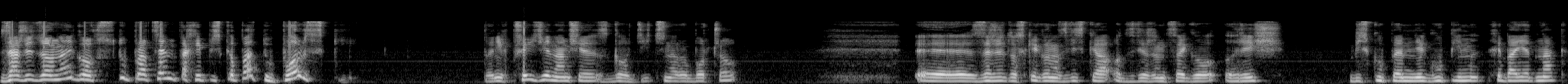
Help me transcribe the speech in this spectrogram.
zarzydzonego w stu procentach episkopatu Polski, to niech przyjdzie nam się zgodzić na roboczo e, ze żydowskiego nazwiska od zwierzęcego Ryś, biskupem niegłupim chyba jednak,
